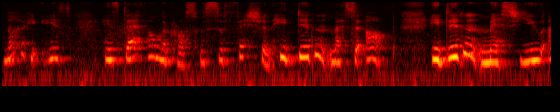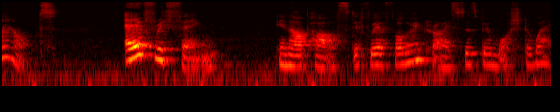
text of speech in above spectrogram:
No, his, his death on the cross was sufficient. He didn't mess it up, he didn't miss you out. Everything in our past, if we're following Christ, has been washed away.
